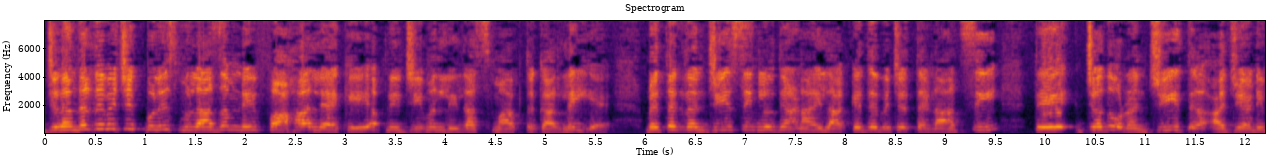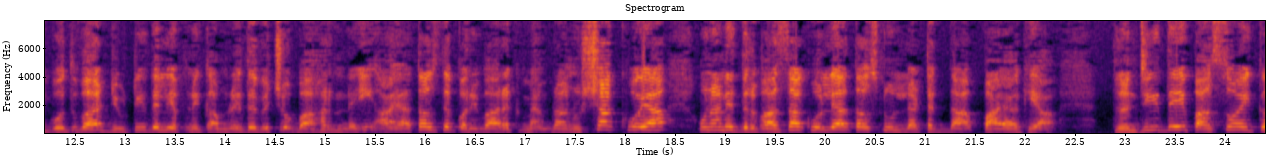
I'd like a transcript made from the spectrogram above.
ਜਲੰਧਰ ਦੇ ਵਿੱਚ ਇੱਕ ਪੁਲਿਸ ਮੁਲਾਜ਼ਮ ਨੇ ਫਾਹਾ ਲੈ ਕੇ ਆਪਣੀ ਜੀਵਨ ਲੀਲਾ ਸਮਾਪਤ ਕਰ ਲਈ ਹੈ। ਮ੍ਰਿਤਕ ਰਣਜੀਤ ਸਿੰਘ ਲੁਧਿਆਣਾ ਇਲਾਕੇ ਦੇ ਵਿੱਚ ਤੈਨਾਤ ਸੀ। ਤੇ ਜਦੋਂ ਰਣਜੀਤ ਅੱਜ ਯਾਨੀ ਬੁੱਧਵਾਰ ਡਿਊਟੀ ਦੇ ਲਈ ਆਪਣੇ ਕਮਰੇ ਦੇ ਵਿੱਚੋਂ ਬਾਹਰ ਨਹੀਂ ਆਇਆ ਤਾਂ ਉਸਦੇ ਪਰਿਵਾਰਕ ਮੈਂਬਰਾਂ ਨੂੰ ਸ਼ੱਕ ਹੋਇਆ, ਉਹਨਾਂ ਨੇ ਦਰਵਾਜ਼ਾ ਖੋਲ੍ਹਿਆ ਤਾਂ ਉਸ ਨੂੰ ਲਟਕਦਾ ਪਾਇਆ ਗਿਆ। ਰਣਜੀਤ ਦੇ ਪਾਸੋਂ ਇੱਕ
